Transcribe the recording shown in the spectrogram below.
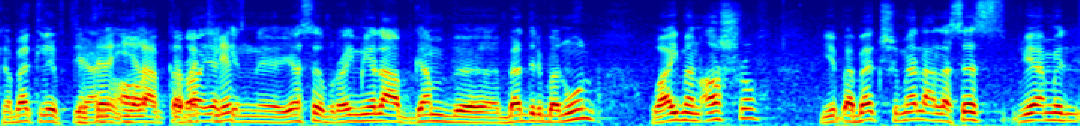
ك back left يعني يلعب يلعب ك back رأيك left. إن ياسر إبراهيم يلعب جنب بدر بنون وأيمن أشرف؟ يبقى back شمال على أساس بيعمل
